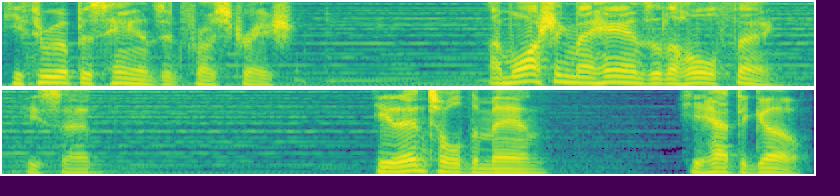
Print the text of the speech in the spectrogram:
He threw up his hands in frustration. I'm washing my hands of the whole thing, he said. He then told the man he had to go.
